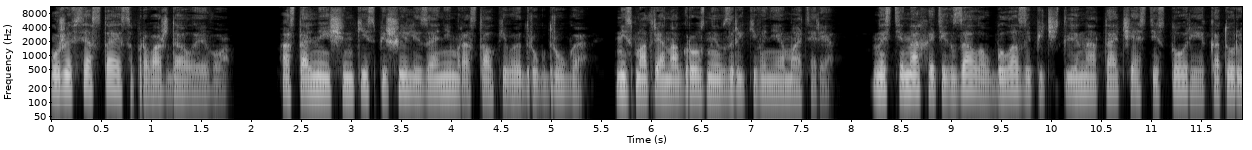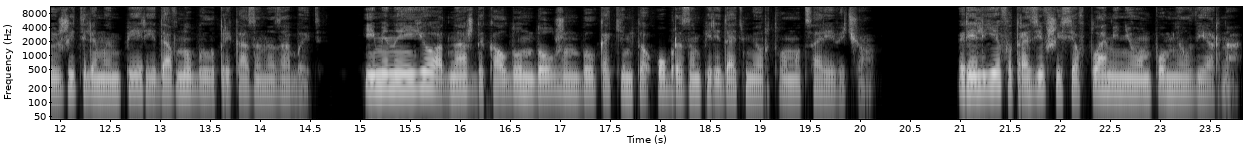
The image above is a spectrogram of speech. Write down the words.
Уже вся стая сопровождала его. Остальные щенки спешили за ним, расталкивая друг друга, несмотря на грозные взрыкивания матери. На стенах этих залов была запечатлена та часть истории, которую жителям империи давно было приказано забыть. Именно ее однажды колдун должен был каким-то образом передать мертвому царевичу. Рельеф, отразившийся в пламени, он помнил верно.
